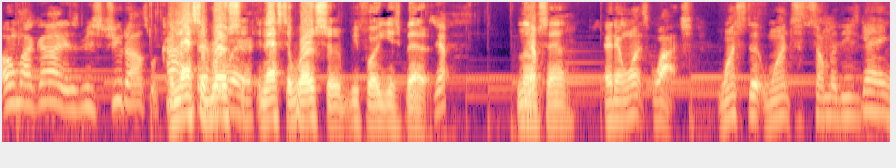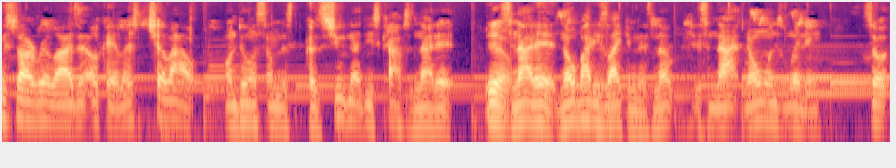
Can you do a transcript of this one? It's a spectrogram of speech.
oh my God, there's these shootouts with cops And that's the worst. And that's the worst before it gets better. Yep. You know Yep. what I'm saying? And then once watch, once the once some of these gangs start realizing, okay, let's chill out on doing some of this because shooting at these cops is not it. Yeah. It's not it. Nobody's liking this. No, it's not. No one's winning. So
